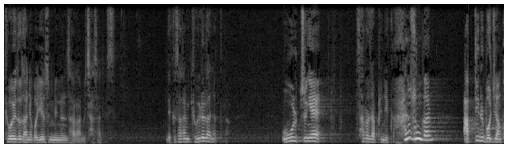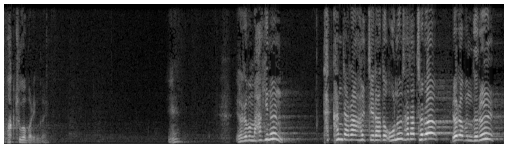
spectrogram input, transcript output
교회도 다니고 예수 믿는 사람이 자살했어요. 근데 그 사람이 교회를 다녔더라. 우울증에 사로잡히니까 한순간 앞뒤를 보지 않고 확 죽어버린 거예요. 예? 여러분, 마귀는 택한 자라 할지라도 우는 사자처럼 여러분들을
